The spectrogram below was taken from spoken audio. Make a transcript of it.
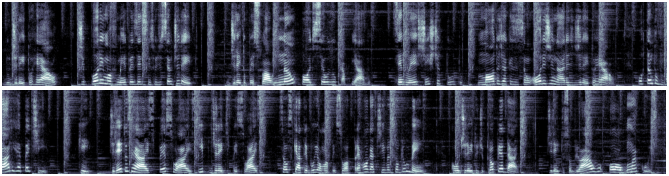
do direito real de pôr em movimento o exercício de seu direito. O direito pessoal não pode ser usucapiado, sendo este instituto modo de aquisição originária de direito real. Portanto, vale repetir que direitos reais pessoais e direitos pessoais são os que atribuem a uma pessoa prerrogativas sobre um bem, com direito de propriedade, direito sobre algo ou alguma coisa.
